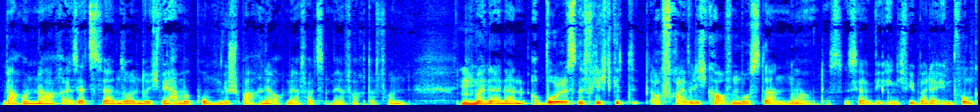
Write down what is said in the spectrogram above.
nach und nach ersetzt werden sollen durch Wärmepumpen. Wir sprachen ja auch mehrfach, mehrfach davon. Die man ja dann, obwohl es eine Pflicht gibt, auch freiwillig kaufen muss dann. Ne? Das ist ja wie, ähnlich wie bei der Impfung.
